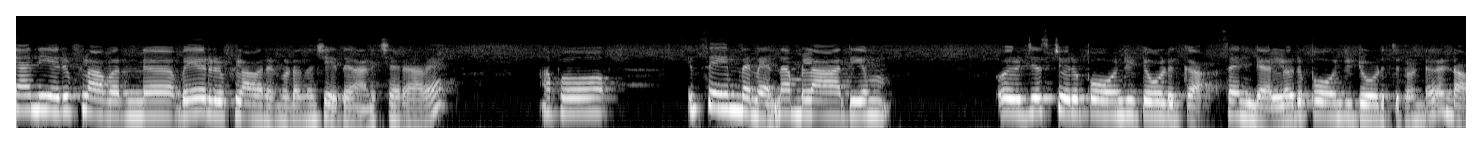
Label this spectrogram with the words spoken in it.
ഞാൻ ഈ ഒരു ഫ്ലവറിന് വേറൊരു ഫ്ലവറും കൂടെ ഒന്ന് ചെയ്ത് കാണിച്ചു തരാവേ. അപ്പോൾ ഇത് സെയിം തന്നെ. നമ്മൾ ആദ്യം ഒരു ജസ്റ്റ് ഒരു പോയിന്റ് ഇട്ട് കൊടുക്കുക. സെന്ററിൽ ഒരു പോയിന്റ് ഇട്ട് കൊടുത്തിട്ടുണ്ട് കേട്ടോ.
